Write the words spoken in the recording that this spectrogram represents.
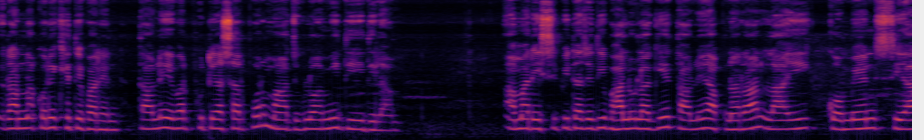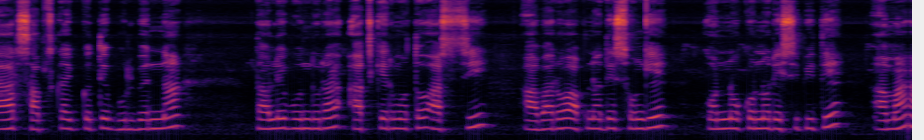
রান্না করে খেতে পারেন। তাহলে এবার ফুটে আসার পর মাছগুলো আমি দিয়ে দিলাম। আমার রেসিপিটা যদি ভালো লাগে, তাহলে আপনারা লাইক কমেন্ট শেয়ার সাবস্ক্রাইব করতে ভুলবেন না। তাহলে বন্ধুরা, আজকের মতো আসছি। আবারও আপনাদের সঙ্গে অন্য কোনো রেসিপিতে আমার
